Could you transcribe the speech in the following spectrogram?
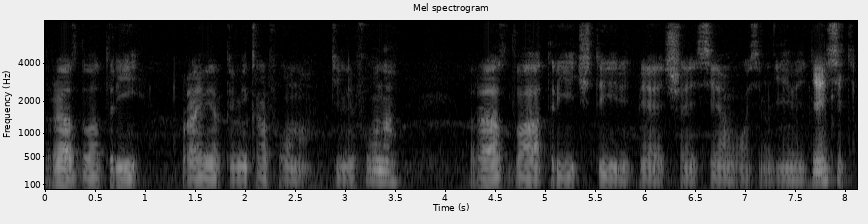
Раз, два, три. Проверка микрофона телефона. Раз, два, три, четыре, пять, шесть, семь, восемь, девять, десять.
